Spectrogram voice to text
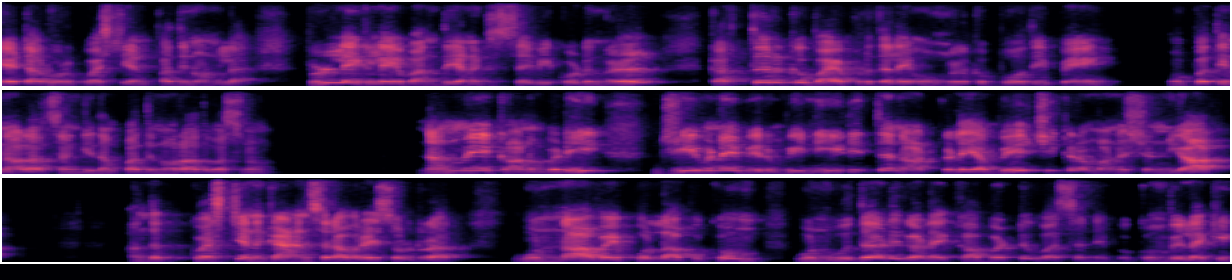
கேட்டார் ஒரு கொஸ்டின் பதினொன்னுல பிள்ளைகளே வந்து எனக்கு செவி கொடுங்கள். கர்த்தருக்கு பயப்படுதலை உங்களுக்கு போதிப்பேன். முப்பத்தி நாலாவது சங்கீதம் பதினோராவது வசனம். நன்மையை காணும்படி ஜீவனை விரும்பி நீடித்த நாட்களை அபேட்சிக்கிற மனுஷன் யார்? அந்த கொஸ்டினுக்கு ஆன்சர் அவரே சொல்றார். உன் நாவை பொல்லாப்புக்கும் உன் உதடுகளை கபட்டு வசனிப்புக்கும் விலக்கி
